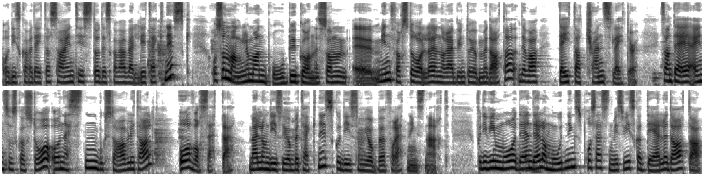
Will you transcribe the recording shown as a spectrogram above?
og de skal være data scientist, og det skal være veldig teknisk. Og så mangler man brobyggerne, som eh, Min første rolle når jeg begynte å jobbe med data, det var data translator. Sant? det er en som skal stå og nesten bokstavelig talt oversette mellom de som jobber teknisk, og de som jobber forretningsnært. Fordi vi må, Det er en del av modningsprosessen. Hvis vi skal dele data,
